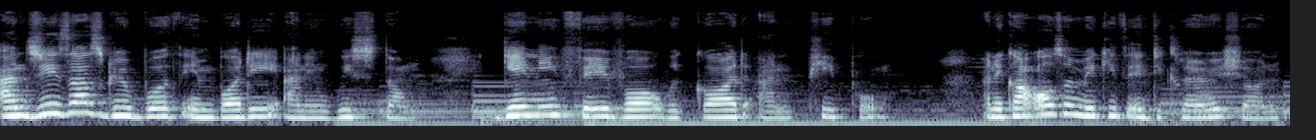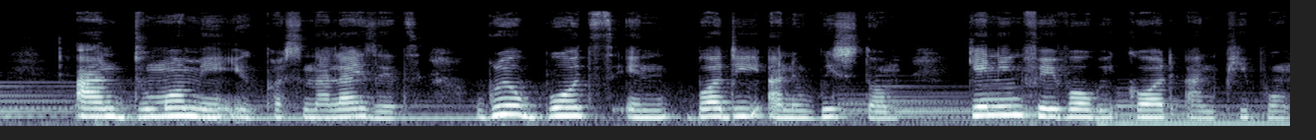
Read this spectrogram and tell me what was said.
And Jesus grew both in body and in wisdom, gaining favor with God and people. And you can also make it a declaration. And Dumomi, you personalize it. Grew both in body and in wisdom, gaining favor with God and people.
